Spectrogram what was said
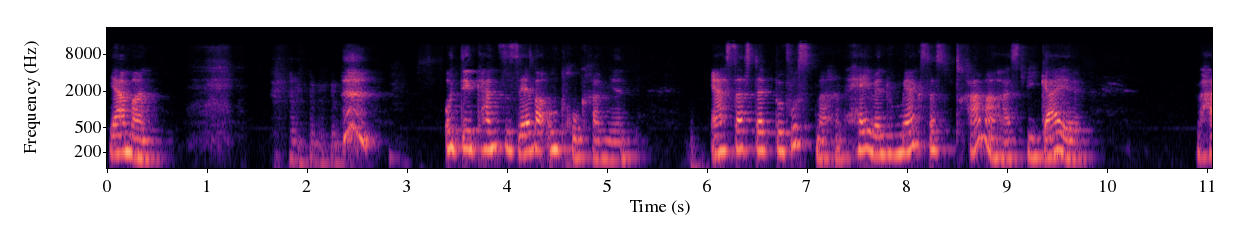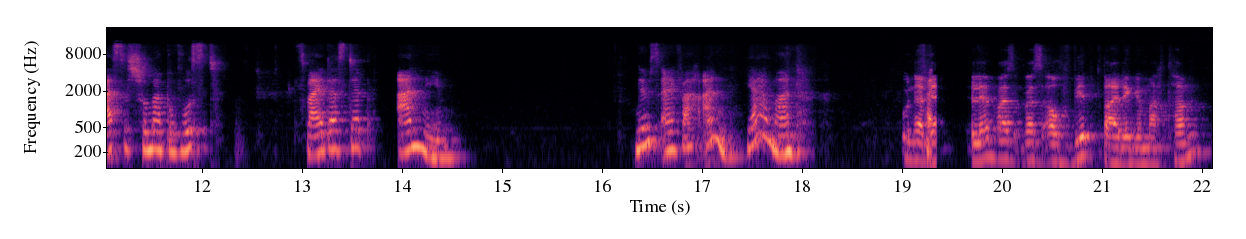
Ja, Mann. Und den kannst du selber umprogrammieren. Erster Step bewusst machen. Hey, wenn du merkst, dass du Drama hast, wie geil. Du hast es schon mal bewusst. Zweiter Step, annehmen. Nimm es einfach an. Ja, Mann. Und an der was, was auch wir beide gemacht haben.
